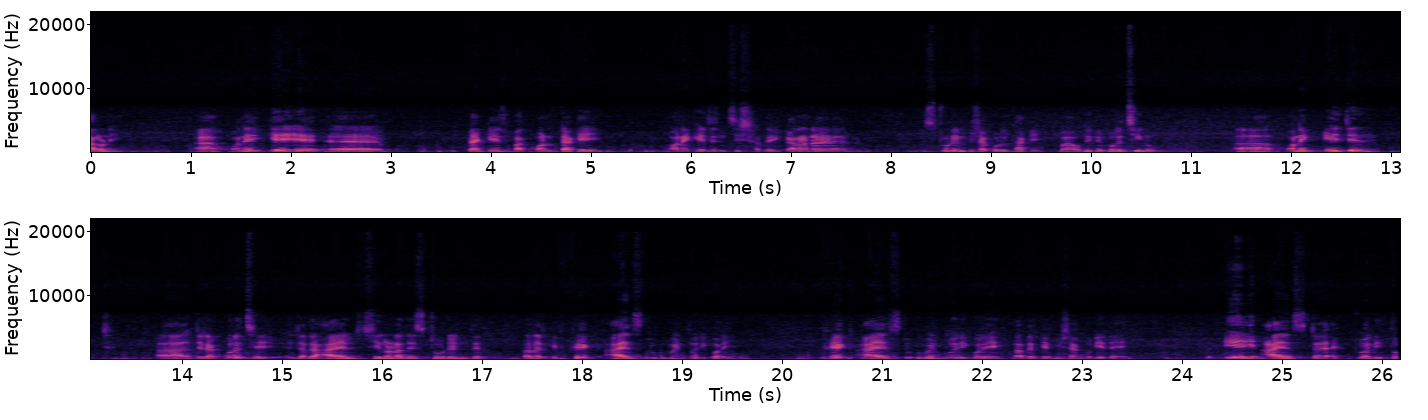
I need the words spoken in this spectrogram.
কারণে। অনেকে প্যাকেজ বা কন্ট্যাক্টে অনেক এজেন্সির সাথে কানাডায় স্টুডেন্ট ভিসা করে থাকে বা অতীতে করেছিল। অনেক এজেন্ট যেটা করেছে, যাদের আয়েলস ছিল না যে স্টুডেন্টদের তাদেরকে ফেক আয়েলস ডকুমেন্ট তৈরি করে। ফেক আইএলস ডকুমেন্ট তৈরি করে তাদেরকে ভিসা করিয়ে দেয়। তো এই আইএলসটা অ্যাকচুয়ালি তো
